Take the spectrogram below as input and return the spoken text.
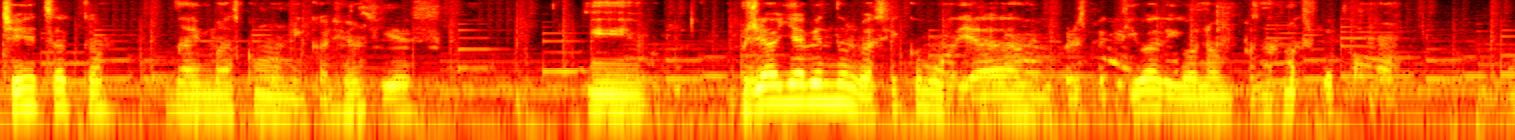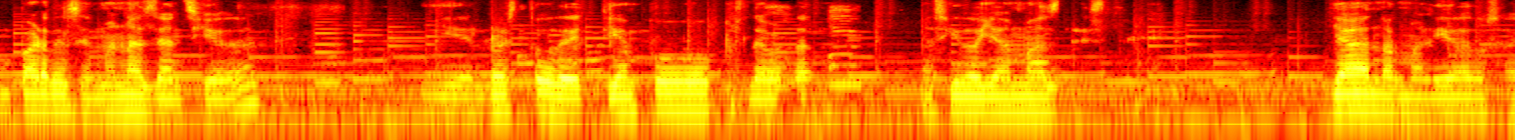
Sí, exacto. Hay más comunicación. Así es. Y pues ya, ya viéndolo así como ya en perspectiva, digo, no, pues nada más fue como un par de semanas de ansiedad. Y el resto del tiempo, pues la verdad, ha sido ya más este ya normalidad, o sea,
